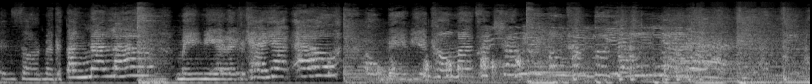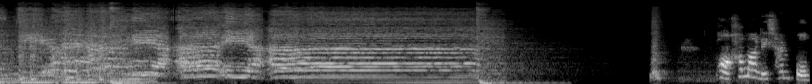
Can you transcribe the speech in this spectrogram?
เป็นโสดมาก็ตั้งนานแล้ว ไม่มีอะไรก็แค่อยากแอล Oh baby อย่าเข้ามาทักฉันต้องทำตัวยังไงอีอะอีอะอาพอเข้ามาออดิชั่นปุ๊บ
